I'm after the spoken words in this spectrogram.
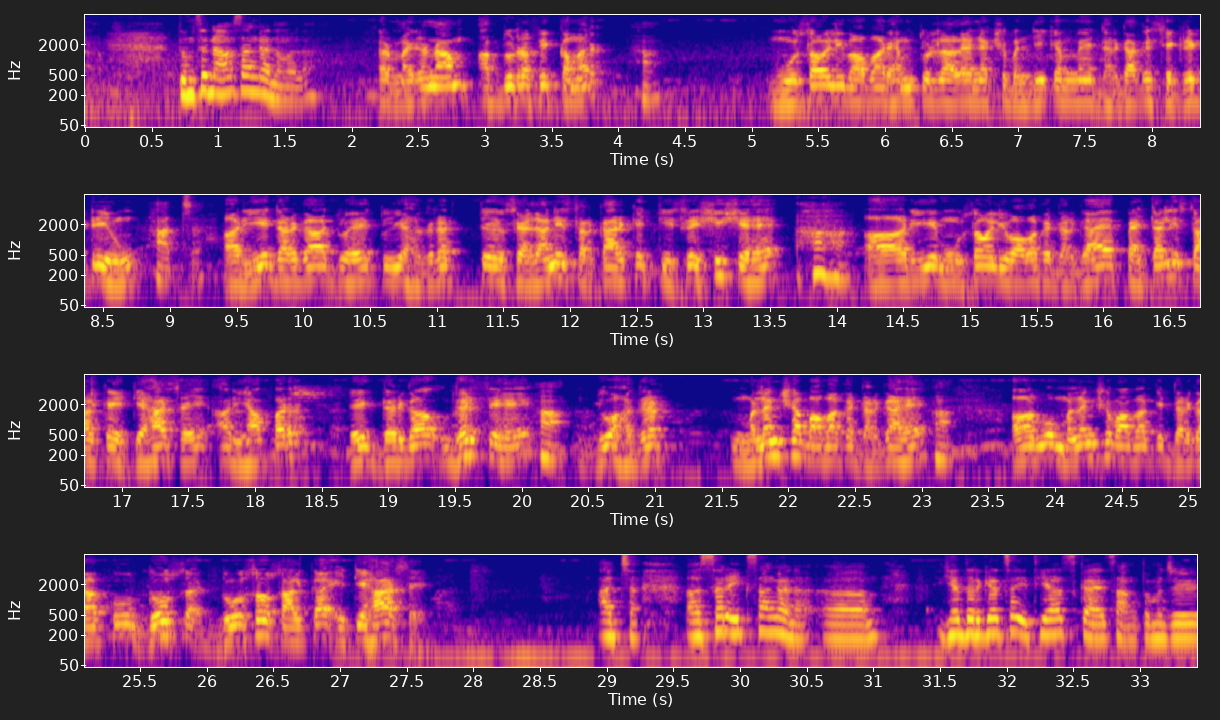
तुमचं नाव सांगा ना मला. सर मेरा नाम अब्दुल रफ़ीक कमर. हां. मूसावली बाबा रहमतुल्लाह अलैह नक्शबंदी का मैं दरगाह के सेक्रेटरी हूँ। हाँ अच्छा। और ये दरगाह जो है तो ये हज़रत सैलानी सरकार के तीसरे शिष्य है। हाँ हाँ। और ये मूसावली बाबा का दरगाह है पैंतालीस साल का इतिहास है। और यहाँ पर एक दरगाह उधर से है हाँ। जो हज़रत मलंग शाह बाबा का दरगाह है। हाँ। और वो मलंग शाह बाबा के दरगाह को दो दो सौ साल का इतिहास है। अच्छा। सर एक सांगा ना। ह्या दर्ग्याचा इतिहास काय सांगतो? म्हणजे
